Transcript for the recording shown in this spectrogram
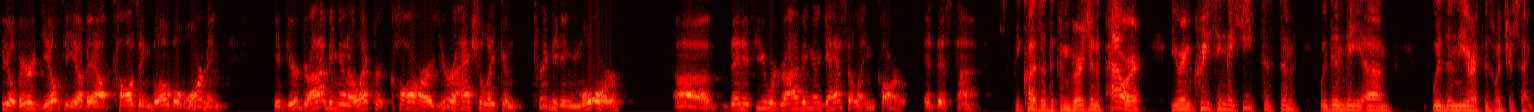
feel very guilty about causing global warming, if you're driving an electric car, you're actually contributing more uh, than if you were driving a gasoline car at this time. Because of the conversion of power, you're increasing the heat system within the um, within the earth, is what you're saying.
